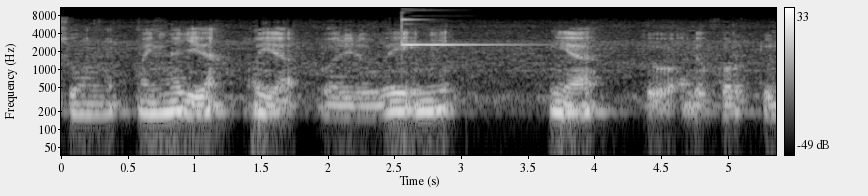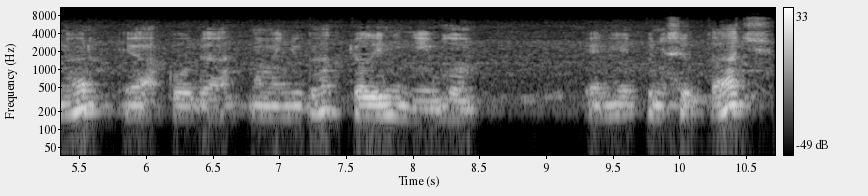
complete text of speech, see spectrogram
langsung mainin aja ya. Oh iya by the way ini ini ya tuh ada fortuner. Ya aku udah namain juga kecuali ini nih belum. Ini punya silk touch.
